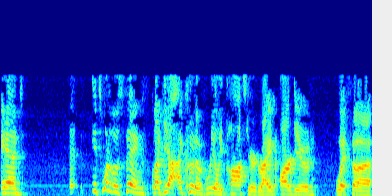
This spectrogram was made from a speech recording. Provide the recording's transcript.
and it's one of those things, like, yeah, I could have really postured, right, and argued with the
